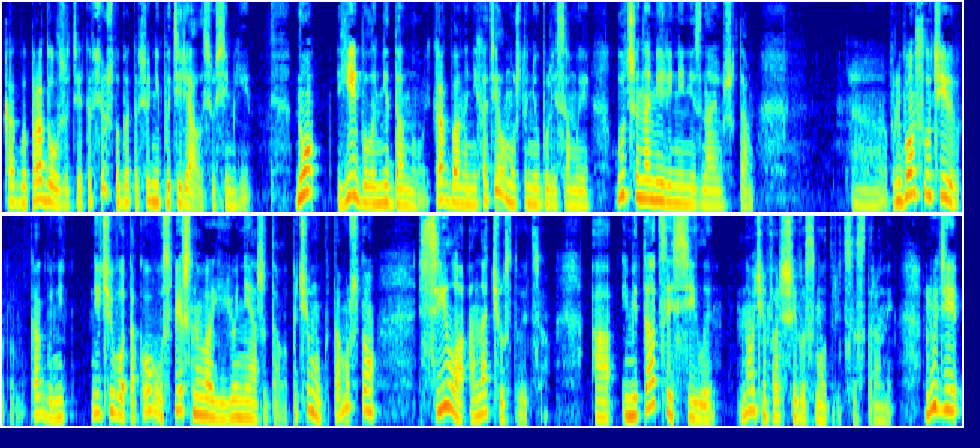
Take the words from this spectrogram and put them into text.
как бы продолжить это все, чтобы это все не потерялось у семьи. Но ей было не дано. И как бы она ни хотела, может, у нее были самые лучшие намерения, не знаю, что там Э, в любом случае, как бы ни, ничего такого успешного ее не ожидало. Почему? Потому что сила, она чувствуется. А имитация силы, она очень фальшиво смотрится со стороны. Люди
